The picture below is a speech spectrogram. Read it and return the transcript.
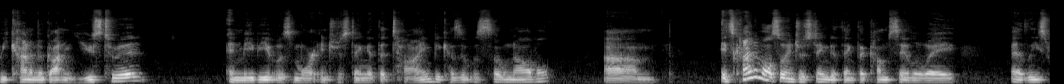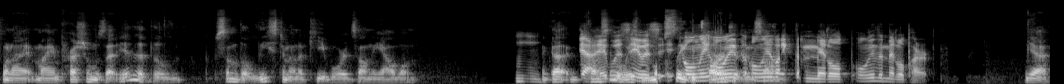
we kind of have gotten used to it, and maybe it was more interesting at the time because it was so novel. Um, it's kind of also interesting to think that "Come Sail Away," at least when I my impression was that it had the some of the least amount of keyboards on the album. Mm. Like that, yeah, Come it was Away it is was only only guitar-driven only song. like the middle only the middle part. Yeah.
